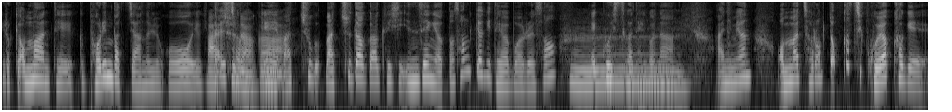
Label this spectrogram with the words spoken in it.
이렇게 엄마한테 그 버림받지 않으려고 여기 맞추다가. 딸처럼 예, 맞추 맞추다가 그것이 인생의 어떤 성격이 되어 버려서 음. echoist가 되거나 아니면 엄마처럼 똑같이 고약하게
